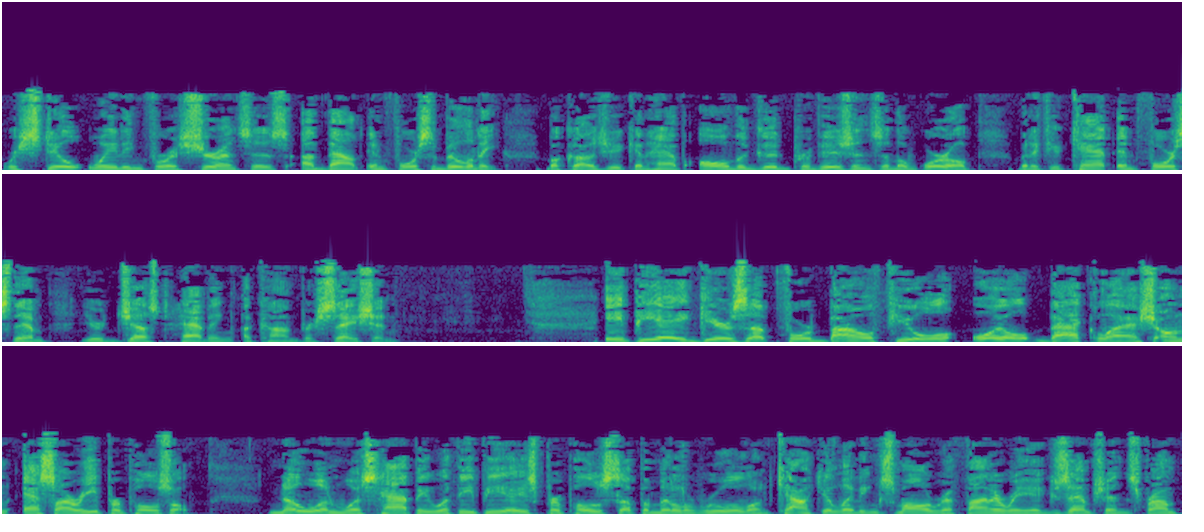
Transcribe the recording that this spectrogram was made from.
We're still waiting for assurances about enforceability because you can have all the good provisions in the world, but if you can't enforce them, you're just having a conversation. EPA gears up for biofuel oil backlash on SRE proposal. No one was happy with EPA's proposed supplemental rule on calculating small refinery exemptions from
